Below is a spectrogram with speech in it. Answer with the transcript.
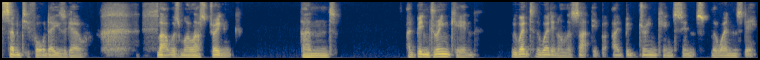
74 days ago. that was my last drink and I'd been drinking. We went to the wedding on the Saturday, but I'd been drinking since the Wednesday.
